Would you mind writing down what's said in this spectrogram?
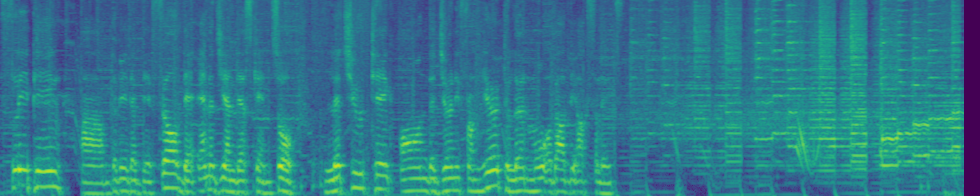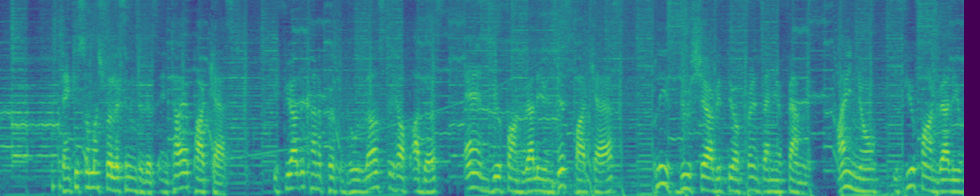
sleeping, um, the way that they felt, their energy, and their skin. So let you take on the journey from here to learn more about the oxalates. Thank you so much for listening to this entire podcast. If you are the kind of person who loves to help others and you found value in this podcast, please do share with your friends and your family. I know if you found value,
